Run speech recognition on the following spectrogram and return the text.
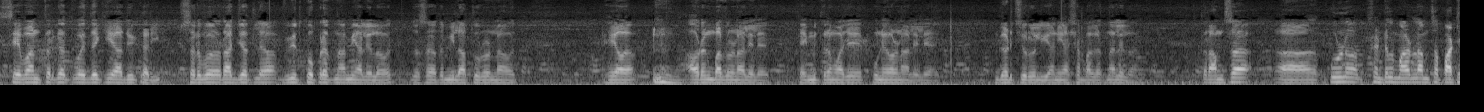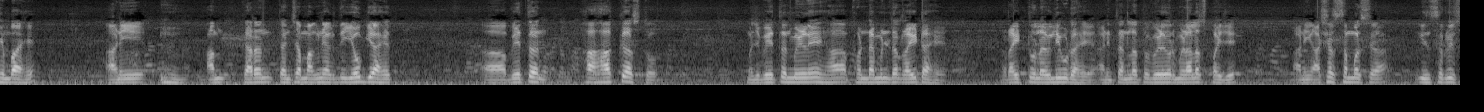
सेवांतर्गत वैद्यकीय अधिकारी सर्व राज्यातल्या विविध कोपऱ्यातून आम्ही आलेलो आहोत. जसं आता मी लातूरवरून आहोत हे औरंगाबादवरून आलेले आहेत. काही मित्र माझे पुण्यावरून आलेले आहेत. गडचिरोली आणि अशा भागातून आलेलो आहे. तर आमचा पूर्ण सेंट्रल मार्डला आमचा पाठिंबा आहे. आणि आम कारण त्यांच्या मागण्या अगदी योग्य आहेत. वेतन हा हक्क असतो. म्हणजे वेतन मिळणे हा फंडामेंटल राईट आहे. राईट टू लाईव्हलीहूड आहे. आणि त्यांना तो वेळेवर मिळालाच पाहिजे. आणि अशाच समस्या इन सर्व्हिस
